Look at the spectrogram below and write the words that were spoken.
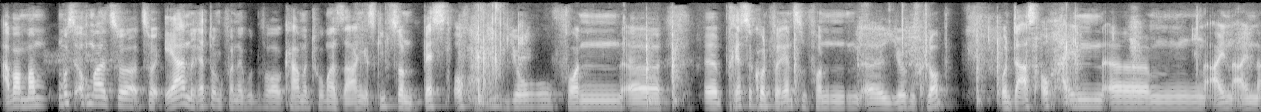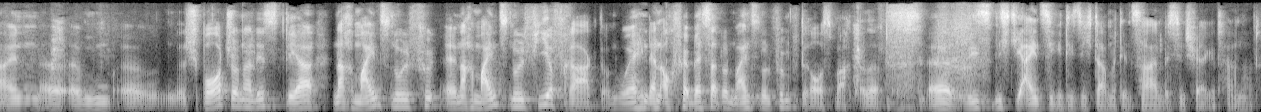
Aber man muss auch mal zur, zur Ehrenrettung von der guten Frau Carmen Thomas sagen, es gibt so ein Best-of-Video von äh, äh, Pressekonferenzen von äh, Jürgen Klopp. Und da ist auch ein, ähm, ein, ein, ein äh, ähm, äh, Sportjournalist, der nach Mainz, 05, äh, nach Mainz 04 fragt und wo er ihn dann auch verbessert und Mainz 05 draus macht. Also äh, sie ist nicht die Einzige, die sich da mit den Zahlen ein bisschen schwer getan hat.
